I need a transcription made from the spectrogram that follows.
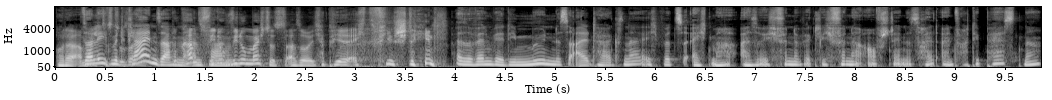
Oder Soll ich mit du sagen- kleinen Sachen du kannst, wie du, anfangen? wie du möchtest. Also ich habe hier echt viel stehen. Also wenn wir die Mühen des Alltags, ne, ich würde es echt mal, also ich finde wirklich, ich finde Aufstehen ist halt einfach die Pest, ne?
